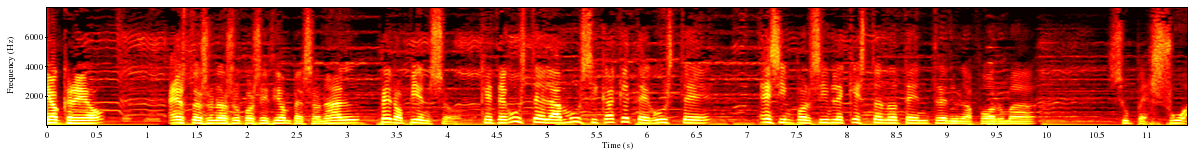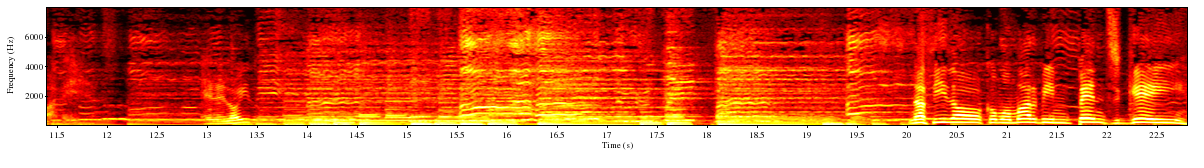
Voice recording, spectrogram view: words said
Yo creo, esto es una suposición personal, pero pienso que te guste la música que te guste, es imposible que esto no te entre de una forma súper suave en el oído. Nacido como Marvin Pence Gay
